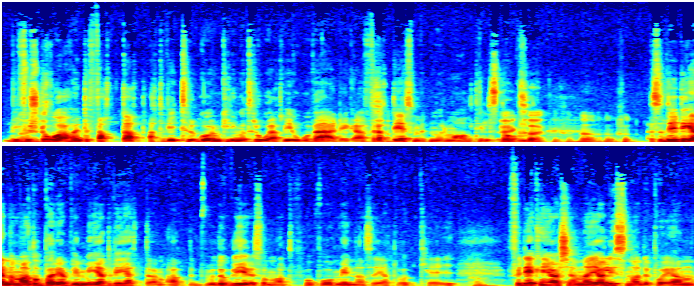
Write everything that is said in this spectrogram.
Vi Nej, förstår, det. har inte fattat att vi går omkring och tror att vi är ovärdiga för att det är som ett normaltillstånd. Exakt. exakt. Ja. Så det är det, när man då börjar bli medveten, att då blir det som att få påminna sig att okej. För det kan jag känna, jag lyssnade på en,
